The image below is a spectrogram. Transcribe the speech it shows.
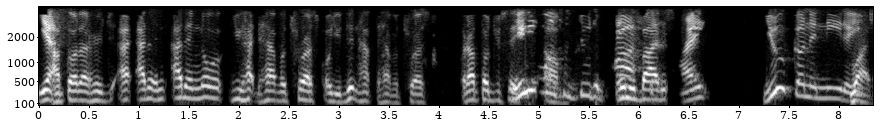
Yes. I thought I heard you. I, I didn't I didn't know you had to have a trust or you didn't have to have a trust, but I thought you said Anyone um, can do the process, anybody- right? You're gonna need a Right.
